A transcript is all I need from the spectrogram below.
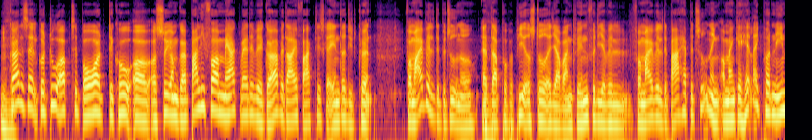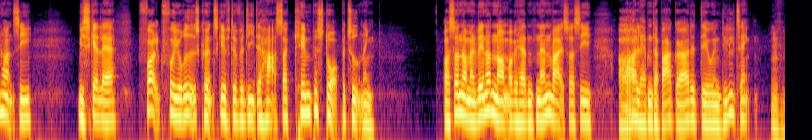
Mm-hmm. Gør det selv. Gå du op til borger.dk og, og søg om gør. Bare lige for at mærke, hvad det vil gøre ved dig faktisk at ændre dit køn. For mig ville det betyde noget, at mhm. der på papiret stod, at jeg var en kvinde, fordi jeg vil, for mig ville det bare have betydning. Og man kan heller ikke på den ene hånd sige, vi skal lade folk få juridisk kønsskifte, fordi det har så kæmpe stor betydning. Og så når man vender den om og vil have den den anden vej, så at sige, åh, lad dem da bare gøre det, det er jo en lille ting. Mm-hmm.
